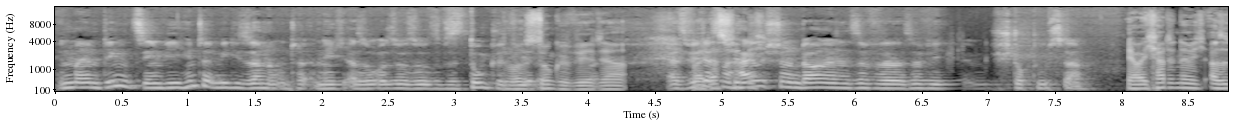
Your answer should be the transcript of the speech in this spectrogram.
in meinem Ding sehen, wie hinter mir die Sonne unter nicht, also so, so, so es dunkel Wo es dunkel wird, ja. Also Weil wird das das eine halbe Stunde dauern, dann sind wir, wir im Stockduster. Ja, aber ich hatte nämlich, also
